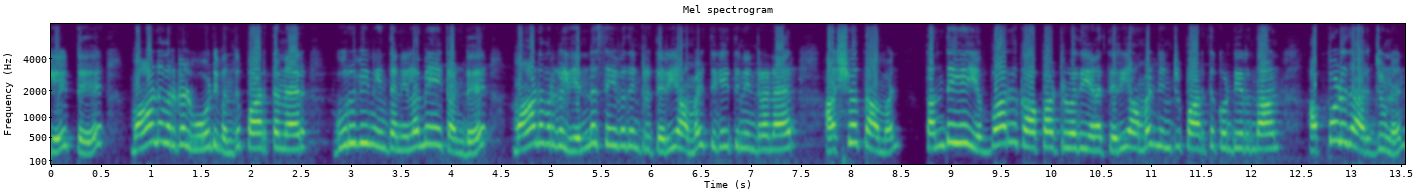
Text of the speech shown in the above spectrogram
கேட்டு மாணவர்கள் ஓடி வந்து பார்த்தனர். குருவின் இந்த நிலைமையை கண்டு மாணவர்கள் என்ன செய்வதென்று தெரியாமல் திகைத்து நின்றனர். அஸ்வத்தாமன் தந்தையை எவ்வாறு காப்பாற்றுவது என தெரியாமல் நின்று பார்த்து கொண்டிருந்தான். அப்பொழுது அர்ஜுனன்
